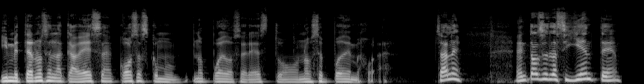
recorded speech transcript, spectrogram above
y meternos en la cabeza cosas como no puedo hacer esto no se puede mejorar. ¿Sale? Entonces la siguiente,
